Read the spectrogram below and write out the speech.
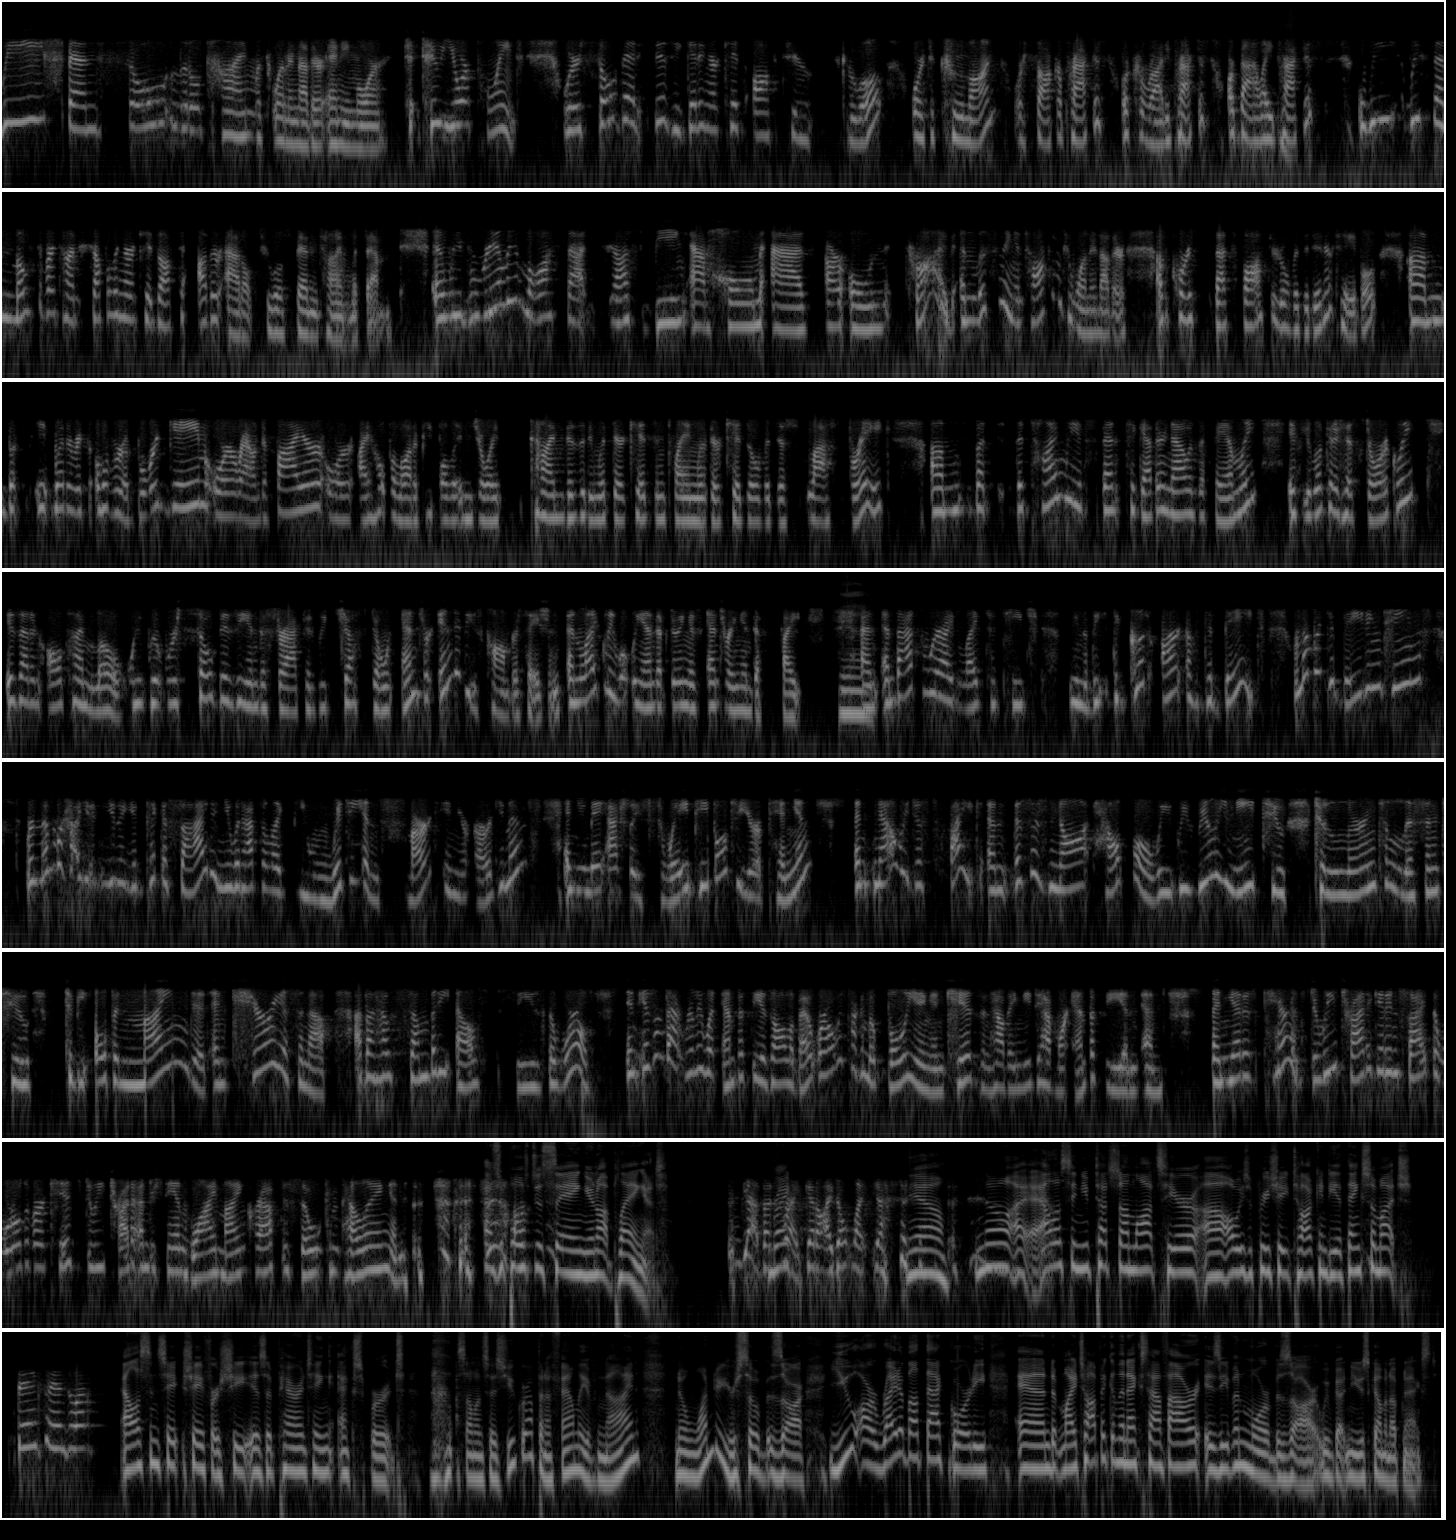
we spend so little time with one another anymore. To, to your point, we're so busy getting our kids off to school or to Kumon or soccer practice or karate practice or ballet practice we we spend most of our time shuffling our kids off to other adults who will spend time with them. And we've really lost that just being at home as our own tribe and listening and talking to one another. Of course, that's fostered over the dinner table, um, but it, whether it's over a board game or around a fire, or I hope a lot of people enjoy time visiting with their kids and playing with their kids over this last break. Um, but the time we have spent together now as a family, if you look at it historically, is at an all-time low. We, we're so busy and distracted, we just don't enter into these conversations. And likely what we end up doing is entering into fights. Yeah. And, and that's where I'd like to teach, you know, the, the good art of debate. Remember debating teams? Remember how you you know you'd pick a side and you would have to like be witty and smart in your arguments and you may actually sway people to your opinion. And now we just fight and this is not helpful. We we really need to to learn to listen to to be open minded and curious enough about how somebody else sees the world. And isn't that really what empathy is all about? We're always talking about bullying and kids and how they need to have more empathy and and and yet as parents, do we try to get inside the world of our kids? Do we try to understand why Minecraft is so compelling and as opposed to saying you're not playing it? Yeah, that's right. right. Get I don't like. Yeah. yeah. No, I, Alyson, you've touched on lots here. Uh, always appreciate talking to you. Thanks so much. Thanks, Angela. Alyson Schafer, she is a parenting expert. Someone says, You grew up in a family of nine? No wonder you're so bizarre. You are right about that, Gordy. And my topic in the next half hour is even more bizarre. We've got news coming up next.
